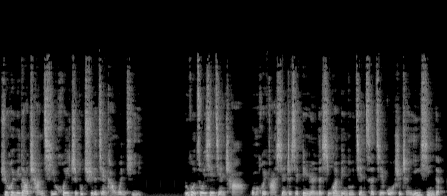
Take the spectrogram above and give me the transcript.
却会遇到长期挥之不去的健康问题。如果做一些检查，我们会发现这些病人的新冠病毒检测结果是呈阴性的，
